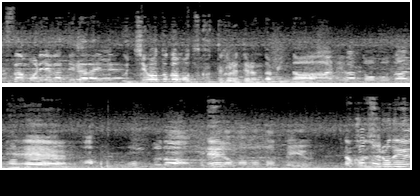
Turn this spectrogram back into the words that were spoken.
くさん盛り上がっていただいてうちわとかも作ってくれてるんだみんな。ありがとうございます、ねえ。あ本当だ。ね。山本っていう。なんか後ろでねうん。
